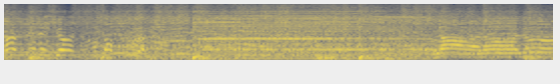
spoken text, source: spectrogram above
Ramenez les jaunes, on s'en fout là. Là, là, là.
